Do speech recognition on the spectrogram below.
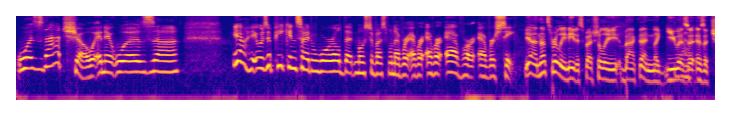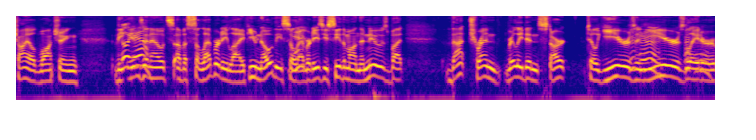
was that show. And it was, uh, yeah, it was a peek inside a world that most of us will never, ever, ever, ever, ever see. Yeah, and that's really neat, especially back then. Like you as, a, as a child watching the Oh, ins yeah. and outs of a celebrity life. You know these celebrities, you see them on the news, but that trend really didn't start till years and years later.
